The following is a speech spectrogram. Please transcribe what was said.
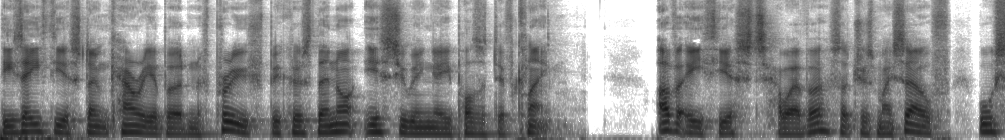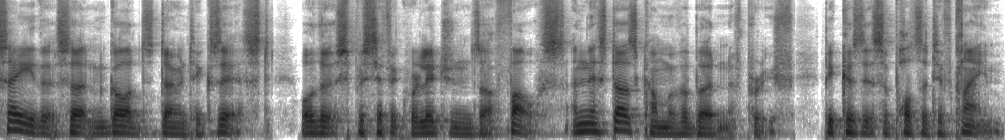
These atheists don't carry a burden of proof because they're not issuing a positive claim. Other atheists, however, such as myself, will say that certain gods don't exist, or that specific religions are false, and this does come with a burden of proof, because it's a positive claim.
